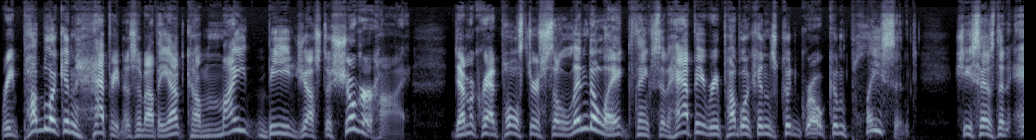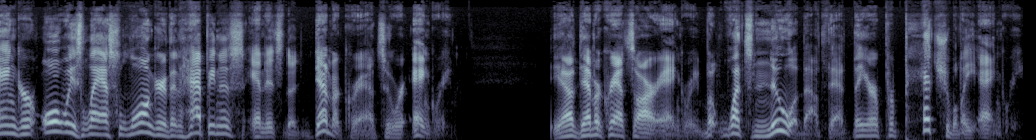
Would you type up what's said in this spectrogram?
Republican happiness about the outcome might be just a sugar high. Democrat pollster Celinda Lake thinks that happy Republicans could grow complacent. She says that anger always lasts longer than happiness, and it's the Democrats who are angry. Yeah, Democrats are angry, but what's new about that? They are perpetually angry.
